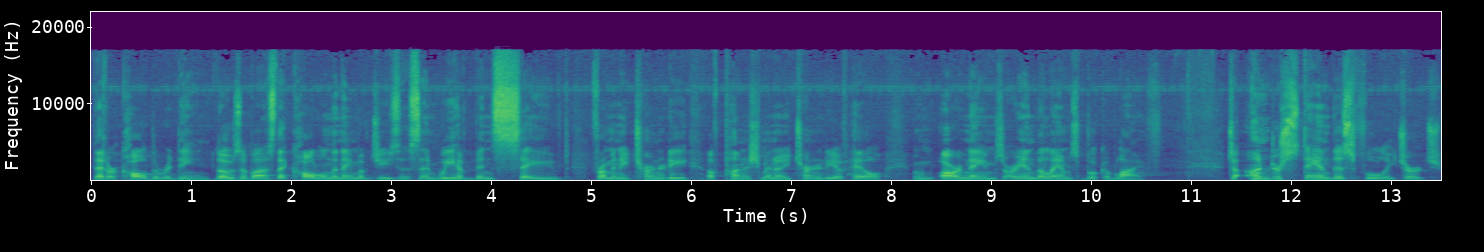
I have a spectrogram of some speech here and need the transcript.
that are called the redeemed, those of us that call on the name of Jesus, and we have been saved from an eternity of punishment, an eternity of hell, when our names are in the Lamb's book of life. To understand this fully, church,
